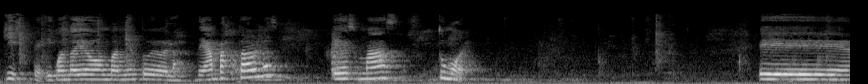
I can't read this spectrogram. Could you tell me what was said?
quiste, y cuando haya bombamiento de, las, de ambas tablas, es más tumor. Eh,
